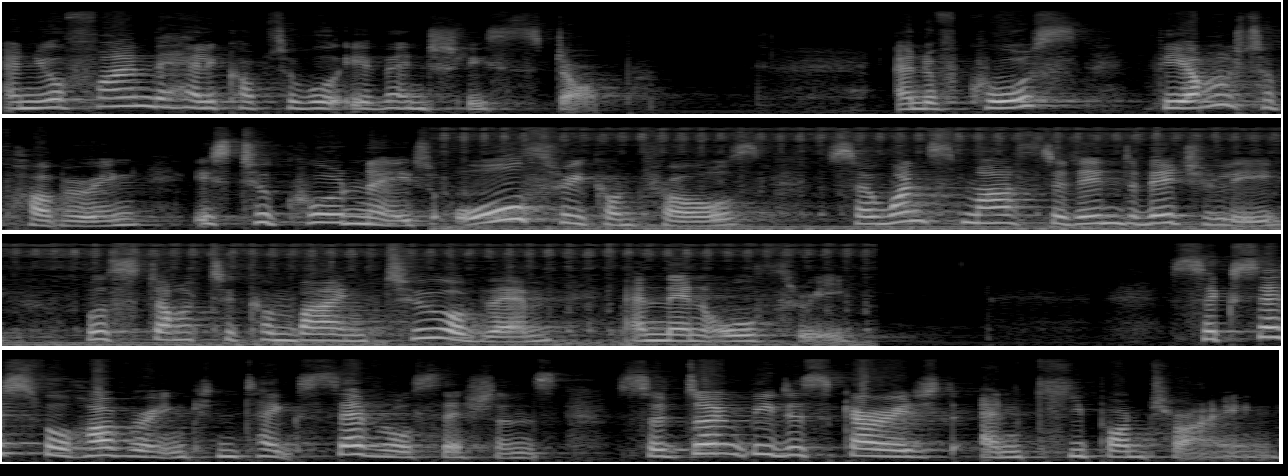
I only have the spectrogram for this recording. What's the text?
and you'll find the helicopter will eventually stop. And of course, the art of hovering is to coordinate all three controls, so once mastered individually, we'll start to combine two of them and then all three. Successful hovering can take several sessions, so don't be discouraged and keep on trying.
